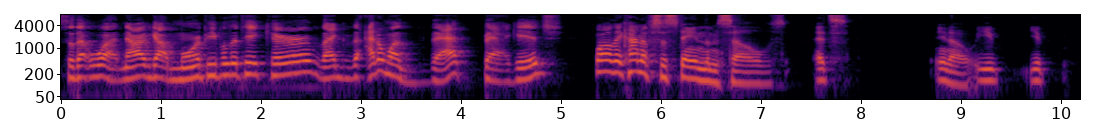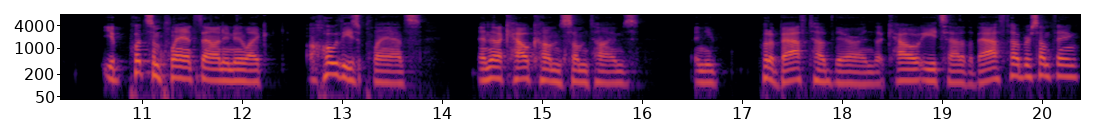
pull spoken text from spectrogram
so that what? Now I've got more people to take care of? Like th- I don't want that baggage. Well, they kind of sustain themselves. It's you know, you you you put some plants down and you're like, hoe these plants, and then a cow comes sometimes and you put a bathtub there and the cow eats out of the bathtub or something.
